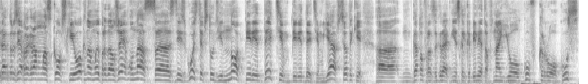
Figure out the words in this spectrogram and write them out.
Итак, друзья, программа «Московские окна». Мы продолжаем. У нас э, здесь гости в студии, но перед этим, перед этим я все-таки э, готов разыграть несколько билетов на елку в Крокус.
